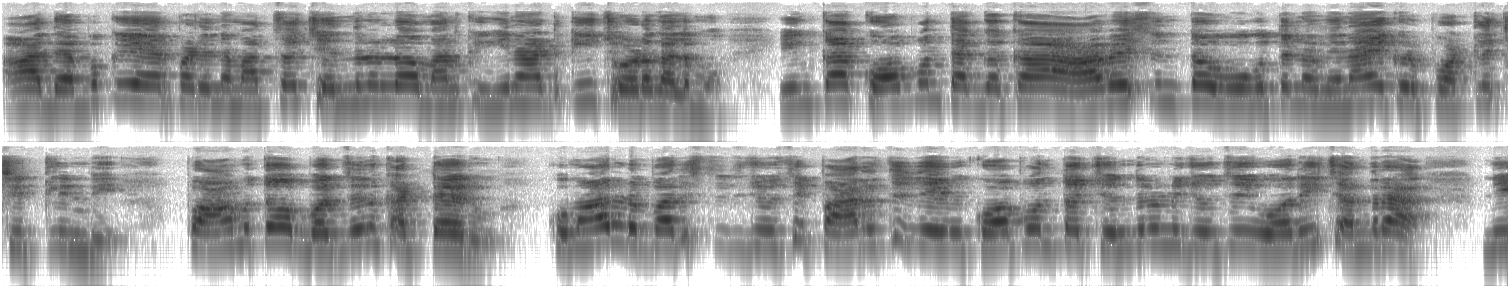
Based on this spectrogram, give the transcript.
ఆ దెబ్బకు ఏర్పడిన మచ్చ చంద్రునిలో మనకు ఈనాటికి చూడగలము. ఇంకా కోపం తగ్గక ఆవేశంతో ఊగుతున్న వినాయకుడి పొట్ల చిట్లింది. పాముతో బొజ్జను కట్టారు. కుమారుడు పరిస్థితి చూసి పార్వతీదేవి కోపంతో చంద్రుని చూసి ఓరి చంద్ర నీ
